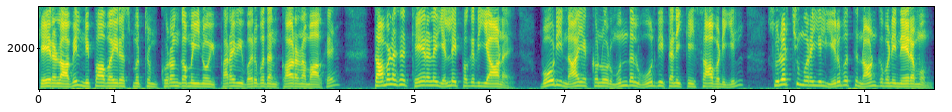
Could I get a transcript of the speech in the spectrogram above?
கேரளாவில் நிபா வைரஸ் மற்றும் குரங்கமை நோய் பரவி வருவதன் காரணமாக தமிழக கேரள எல்லைப்பகுதியான போடி நாயக்கனூர் முந்தல் ஊர்தி தணிக்கை சாவடியில் சுழற்சி முறையில் இருபத்தி நான்கு மணி நேரமும்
